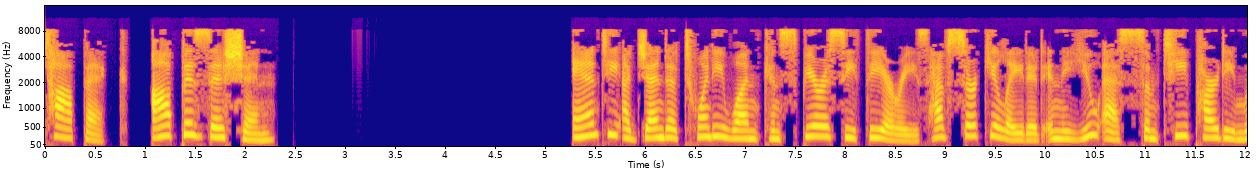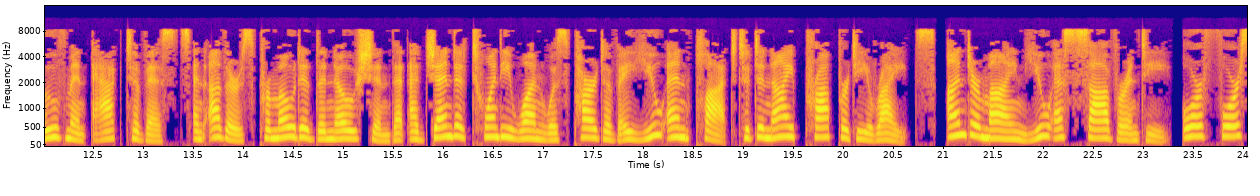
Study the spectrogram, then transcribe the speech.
Topic. Opposition Anti-Agenda 21 conspiracy theories have circulated in the U.S. Some Tea Party movement activists and others promoted the notion that Agenda 21 was part of a UN plot to deny property rights, undermine U.S. sovereignty, or force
